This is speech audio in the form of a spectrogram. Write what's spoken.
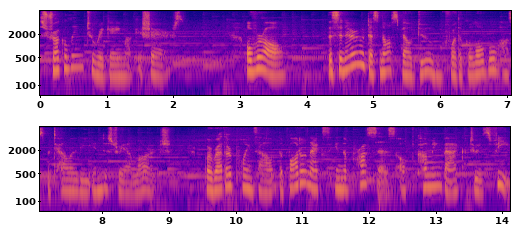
struggling to regain market shares. Overall, the scenario does not spell doom for the global hospitality industry at large but rather points out the bottlenecks in the process of coming back to its feet.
